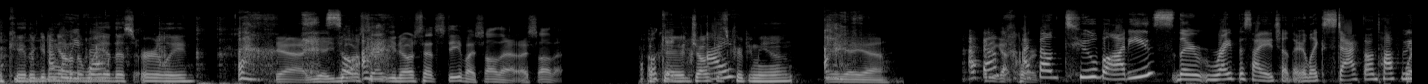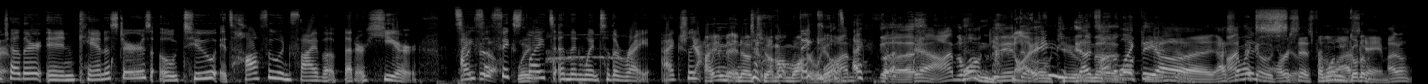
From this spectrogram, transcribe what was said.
Okay, they're getting I out of the believe way of this early. Yeah, yeah. You So noticed I- that? You noticed that, Steve? I saw that. I saw that. Okay, Okay, junk is creeping me out. Yeah, yeah, yeah. I found, I found two bodies. They're right beside each other, like stacked on top of each other in canisters. O2. It's Hafu and Five Up that are here. like Ifa the- fixed wait. lights and then went to the right. Actually, I am in O2. I'm on water think. I'm, Ifa. yeah, I'm Someone walking into dying? O2. That I'm sounded like the walking into- uh, that I'm sounded like in the O2. arsonist from the last got a- game. I don't.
